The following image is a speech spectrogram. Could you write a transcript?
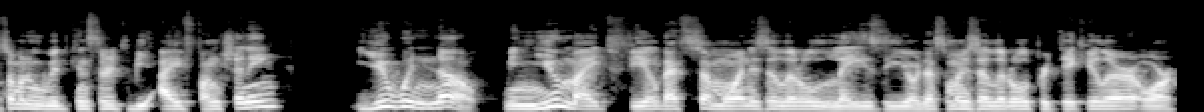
someone who would consider to be high functioning, you wouldn't know. I mean, you might feel that someone is a little lazy or that someone is a little particular or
